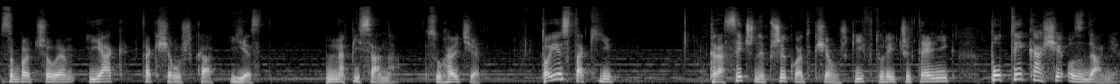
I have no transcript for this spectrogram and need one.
zobaczyłem, jak ta książka jest napisana. Słuchajcie, to jest taki klasyczny przykład książki, w której czytelnik potyka się o zdanie.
